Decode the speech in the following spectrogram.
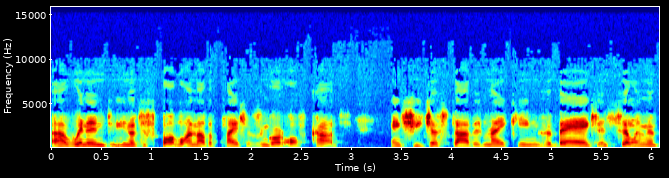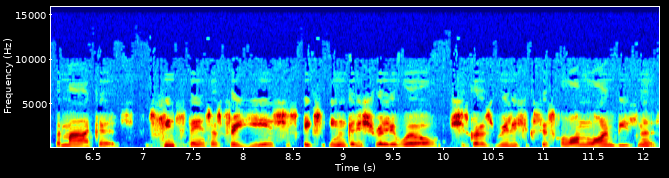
uh, went and, you know, to spotlight other places and got offcuts. and she just started making her bags and selling them at the markets. Since then, so three years, she speaks English really well. She's got a really successful online business.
